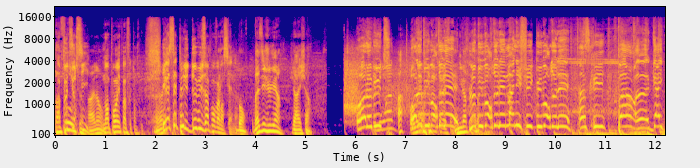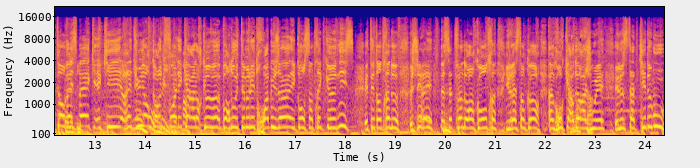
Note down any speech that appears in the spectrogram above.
Ah, un peu durci Ah, non. pour moi il n'y a pas faute non plus Ouais. il reste 7 minutes 2 buts 1 pour Valenciennes Bon, vas-y Julien, Julien Richard. Oh le but. Ah, Oh le but bordelais. Le but bordelais, magnifique but bordelais inscrit par euh, Gaëtan Weisbeck et qui réduit Oh, encore une fois l'écart alors que euh, Bordeaux était mené 3 buts à 1 et sentait que Nice était en train de gérer cette fin de rencontre. Il reste encore un gros quart d'heure à jouer et le stade qui est debout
